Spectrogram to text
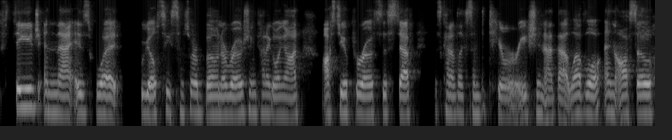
stage, and that is what you'll see some sort of bone erosion kind of going on, osteoporosis stuff. It's kind of like some deterioration at that level. And also,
